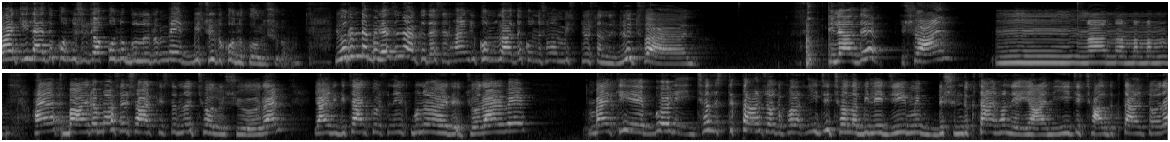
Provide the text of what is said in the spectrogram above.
Belki ileride konuşacak konu bulurum ve bir sürü konu konuşurum. Yorumda belirtin arkadaşlar hangi konularda konuşmamı istiyorsanız lütfen. İleride şu an hmm, Hayat Bayramı Arsa şarkısında çalışıyorum. Yani gitar kursunda ilk bunu öğretiyorlar ve belki böyle çalıştıktan sonra falan iyice çalabileceğimi düşündükten sonra yani iyice çaldıktan sonra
